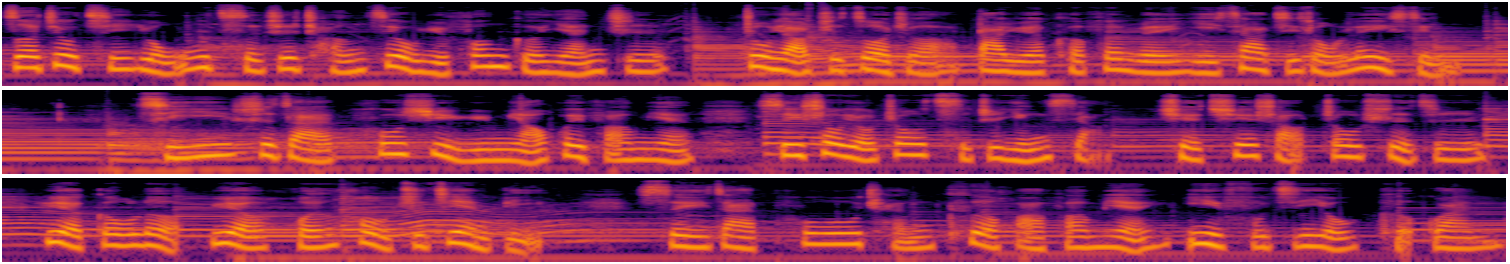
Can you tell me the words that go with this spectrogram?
则就其咏物词之成就与风格言之，重要之作者大约可分为以下几种类型。其一是在铺叙与描绘方面，虽受有周词之影响，却缺少周氏之越勾勒越浑厚之见笔；虽在铺陈刻画方面亦复极有可观，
